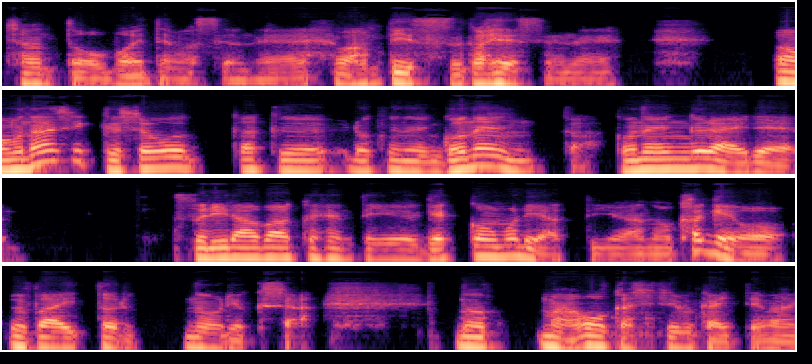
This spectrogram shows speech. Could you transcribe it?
ちゃんと覚えてますよね。ワンピースすごいですよね。まあ、同じく小学6年、5年か、5年ぐらいで、スリラーバーク編っていう月光モリアっていうあの影を奪い取る能力者の、まあ、大岡七部会ってまあ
